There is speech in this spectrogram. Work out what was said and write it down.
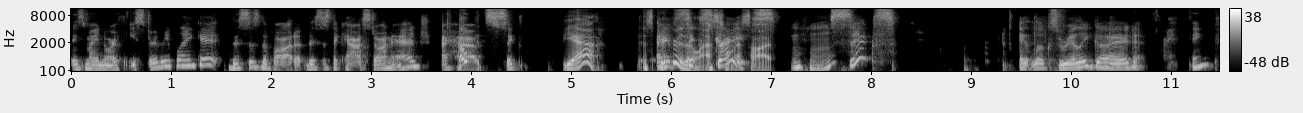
is my northeasterly blanket. This is the bottom. This is the cast on edge. I have it's- six Yeah. It's bigger than last time I saw it. stripes. Mhm. six. It looks really good. I think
